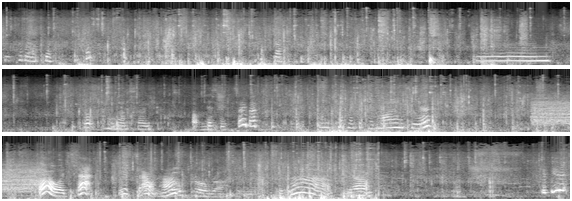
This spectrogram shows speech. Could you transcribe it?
Just have a look here. Okay. Go. Um, oh, hang on, sorry. Oh, this way. Sorry, bud. Me just make up my mind here. Oh, it's that. Weird sound, huh? GoPro rock in there. Ah, yeah. Get it.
